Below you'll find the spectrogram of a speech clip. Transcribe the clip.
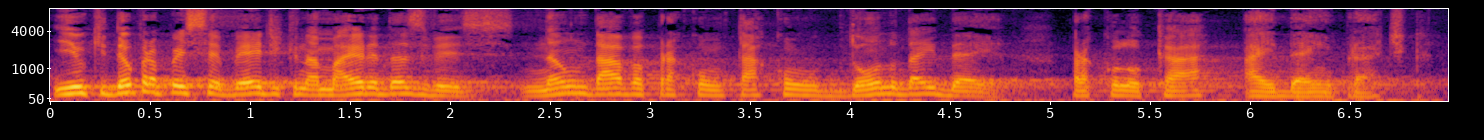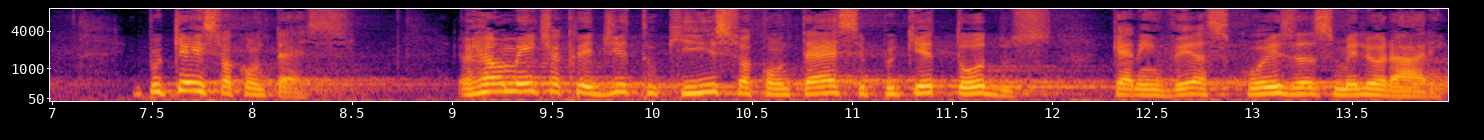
E o que deu para perceber é de que, na maioria das vezes, não dava para contar com o dono da ideia para colocar a ideia em prática. Por que isso acontece? Eu realmente acredito que isso acontece porque todos querem ver as coisas melhorarem.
